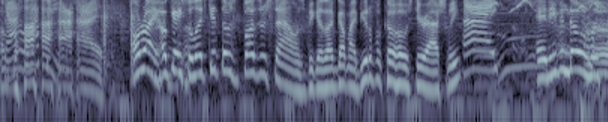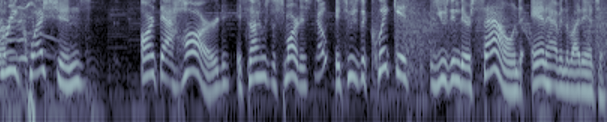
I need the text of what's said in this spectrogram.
Hi. All right, okay, so let's get those buzzer sounds because I've got my beautiful co host here, Ashley. Hi. And even though her three questions aren't that hard, it's not who's the smartest. Nope. It's who's the quickest using their sound and having the right answer.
